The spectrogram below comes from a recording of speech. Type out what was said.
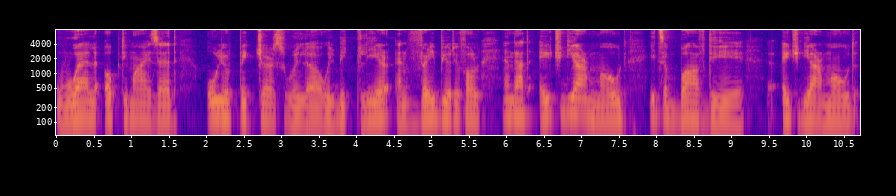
well optimized. All your pictures will uh, will be clear and very beautiful. And that HDR mode it's above the HDR uh, mode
